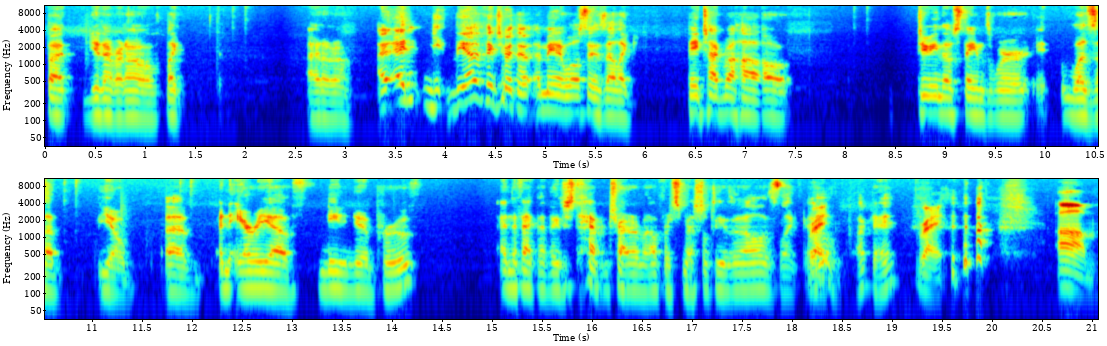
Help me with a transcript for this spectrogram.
but you never know. Like, I don't know. I, and the other thing too with Amanda Wilson is that like they talked about how doing those things were was a you know uh, an area of needing to improve, and the fact that they just haven't tried them out for specialties at all is like, oh, Right. okay, Right. um,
